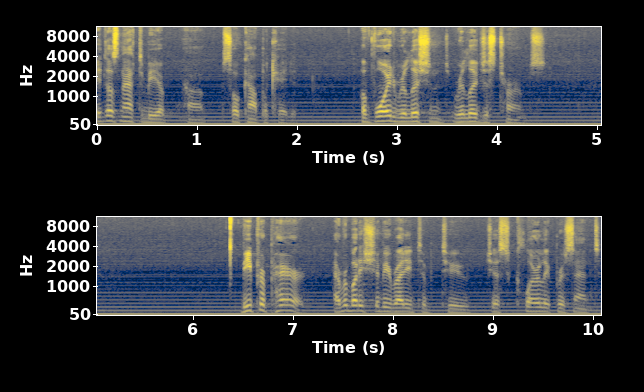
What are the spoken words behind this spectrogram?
It doesn't have to be a, uh, so complicated. Avoid religion, religious terms. Be prepared. Everybody should be ready to, to just clearly present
